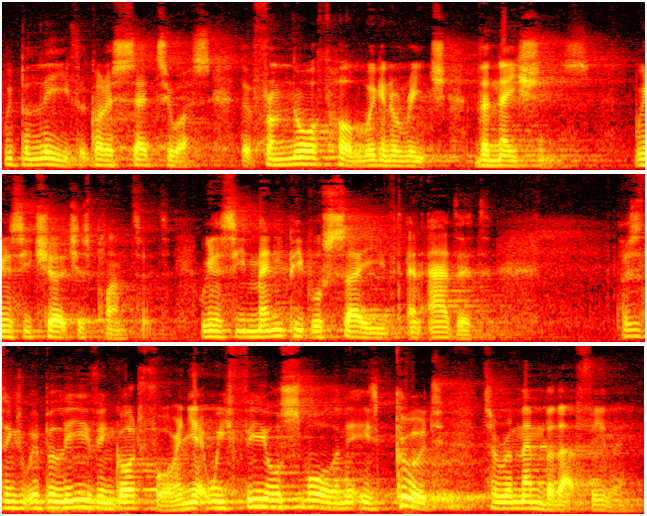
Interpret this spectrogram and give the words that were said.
We believe that God has said to us that from North Hull we're going to reach the nations. We're going to see churches planted. We're going to see many people saved and added. Those are things that we're believing God for, and yet we feel small, and it is good to remember that feeling.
